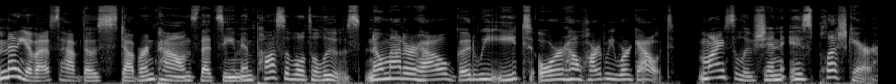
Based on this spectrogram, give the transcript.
Many of us have those stubborn pounds that seem impossible to lose, no matter how good we eat or how hard we work out. My solution is PlushCare.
